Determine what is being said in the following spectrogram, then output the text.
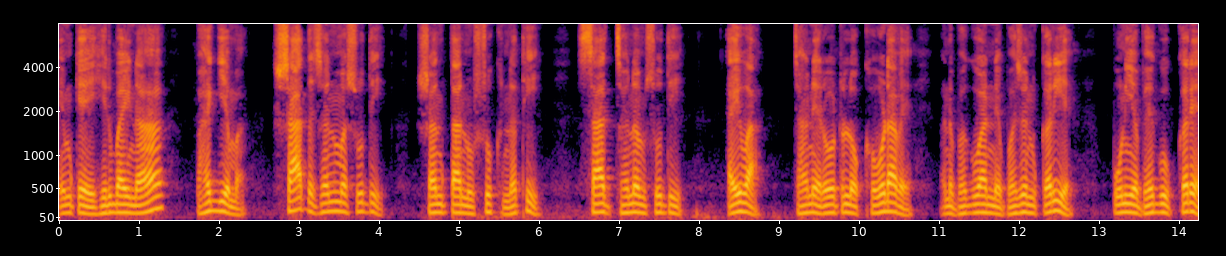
એમ કે, હીરબાઈના ભાગ્યમાં સાત જન્મ સુધી સંતાનનું સુખ નથી. સાત જન્મ સુધી આવ્યા. જાને રોટલો ખવડાવે અને ભગવાનને ભજન કરીએ, પુણ્ય ભેગું કરે,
